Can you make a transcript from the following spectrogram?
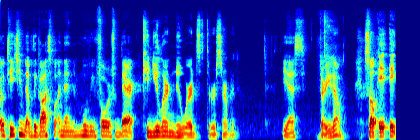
or teaching of the gospel and then moving forward from there Can you learn new words through a sermon? yes There you go. So it, it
